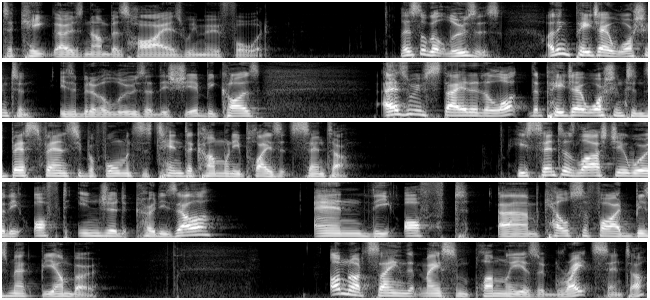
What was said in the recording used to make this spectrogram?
to keep those numbers high as we move forward. Let's look at losers. I think PJ Washington is a bit of a loser this year because, as we've stated a lot, the PJ Washington's best fantasy performances tend to come when he plays at center. His centers last year were the oft injured Cody Zeller and the oft um, calcified Bismack Biyombo. I'm not saying that Mason Plumlee is a great center,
